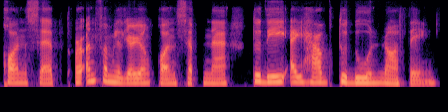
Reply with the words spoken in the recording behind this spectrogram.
concept or unfamiliar yung concept na today I have to do nothing.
